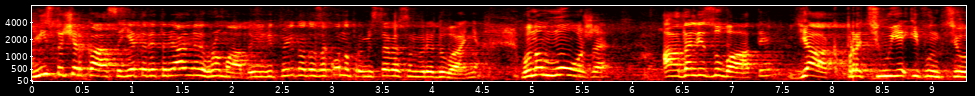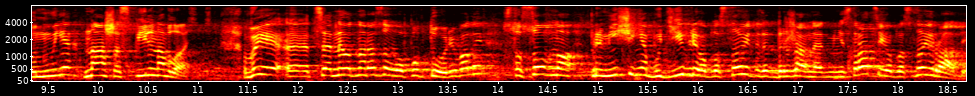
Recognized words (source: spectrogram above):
місто Черкаси є територіальною громадою, і відповідно до закону про місцеве самоврядування, воно може аналізувати, як працює і функціонує наша спільна власність. Ви е, це неодноразово повторювали стосовно приміщення будівлі обласної державної адміністрації обласної ради.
